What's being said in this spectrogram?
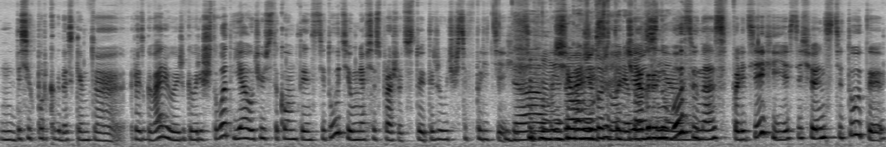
до сих пор, когда с кем-то разговариваешь, говоришь, что вот я учусь в таком-то институте, у меня все спрашивают, стой, ты же учишься в политехе. Да, у меня такая же история. Я говорю, ну вот у нас в политехе есть еще институты.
